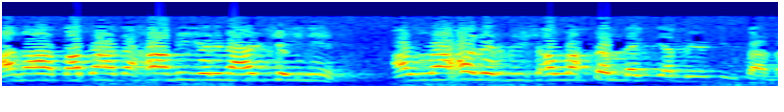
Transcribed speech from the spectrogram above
ana, baba ve hami yerine her şeyini Allah'a vermiş, Allah'tan bekleyen büyük insan.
